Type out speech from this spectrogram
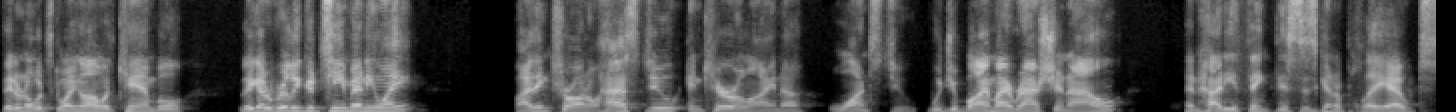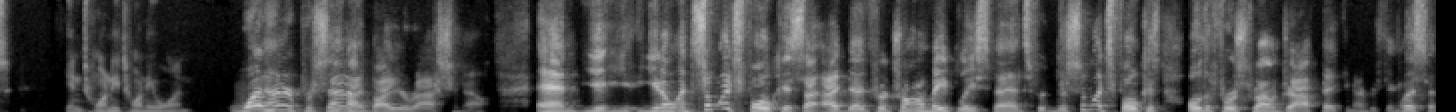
They don't know what's going on with Campbell. They got a really good team anyway. I think Toronto has to, and Carolina wants to. Would you buy my rationale? And how do you think this is going to play out in 2021? 100% I buy your rationale. And you, you, you know, and so much focus I, I, for Toronto Maple Leafs fans. For, there's so much focus. Oh, the first round draft pick and everything. Listen,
